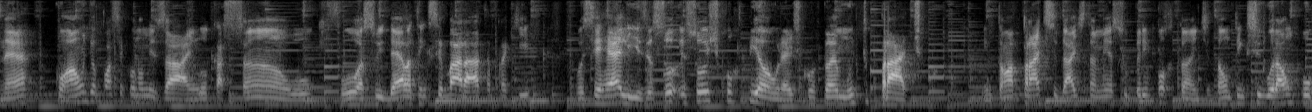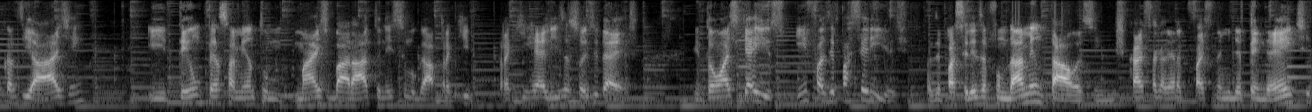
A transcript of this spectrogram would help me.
né? Aonde eu posso economizar, em locação ou o que for, a sua ideia ela tem que ser barata para que você realize. Eu sou, eu sou escorpião, né? Escorpião é muito prático. Então a praticidade também é super importante. Então tem que segurar um pouco a viagem e ter um pensamento mais barato nesse lugar para que, que realize as suas ideias. Então, acho que é isso. E fazer parcerias. Fazer parcerias é fundamental, assim, buscar essa galera que faz cinema independente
